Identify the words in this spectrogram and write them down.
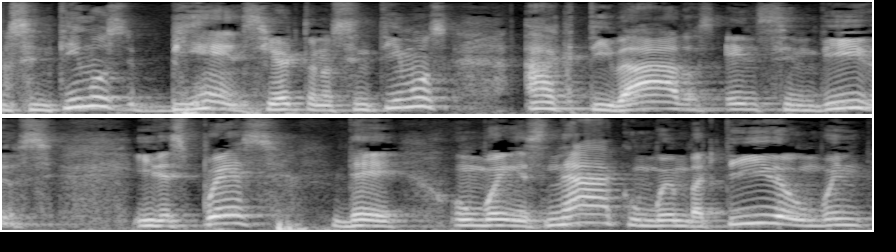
nos sentimos bien, ¿cierto? Nos sentimos activados, encendidos. Y después de un buen snack, un buen batido, un, buen,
